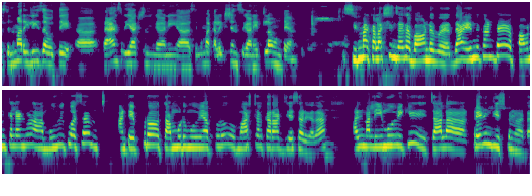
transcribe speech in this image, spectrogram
సినిమా రిలీజ్ అవుతే ఫ్యాన్స్ రియాక్షన్ గానీ ఆ సినిమా కలెక్షన్స్ గానీ ఎట్లా ఉంటాయి అనుకుంటున్నారు? సినిమా కలెక్షన్స్ అయితే బాగుండే ఎందుకంటే పవన్ కళ్యాణ్ కూడా ఆ మూవీ కోసం అంటే ఎప్పుడో తమ్ముడు మూవీ అప్పుడు మాస్టర్ కరాట్ చేశాడు కదా. అది మళ్ళీ ఈ మూవీకి చాలా ట్రైనింగ్ తీసుకున్నాడట.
